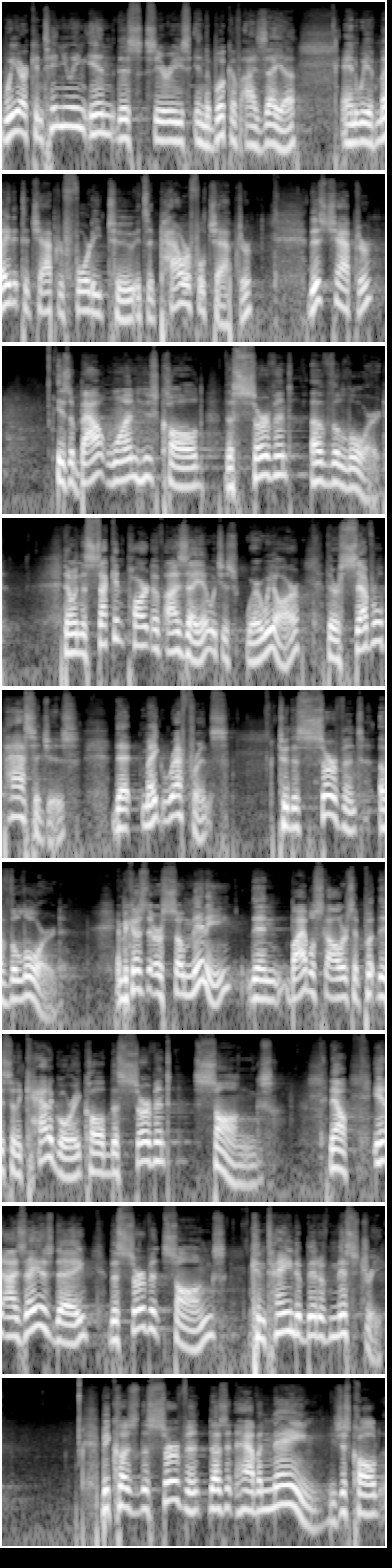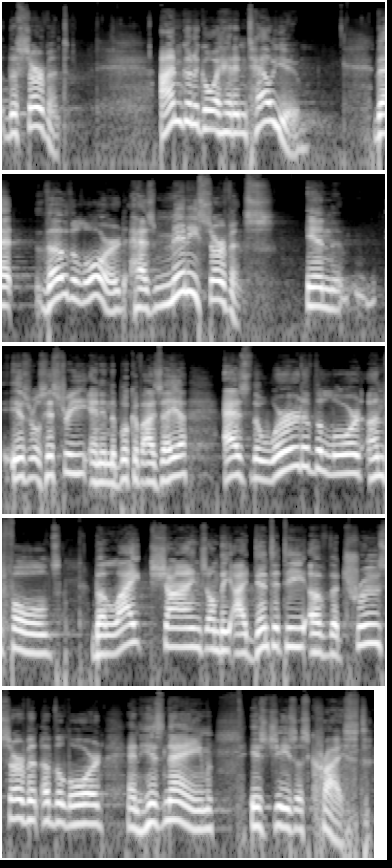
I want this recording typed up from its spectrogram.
We are continuing in this series in the book of Isaiah, and we have made it to chapter 42. It's a powerful chapter. This chapter is about one who's called the servant of the Lord. Now, in the second part of Isaiah, which is where we are, there are several passages that make reference to the servant of the Lord. And because there are so many, then Bible scholars have put this in a category called the servant songs. Now, in Isaiah's day, the servant songs contained a bit of mystery because the servant doesn't have a name, he's just called the servant. I'm going to go ahead and tell you that though the Lord has many servants in Israel's history and in the book of Isaiah, as the word of the Lord unfolds, the light shines on the identity of the true servant of the Lord, and his name is Jesus Christ.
